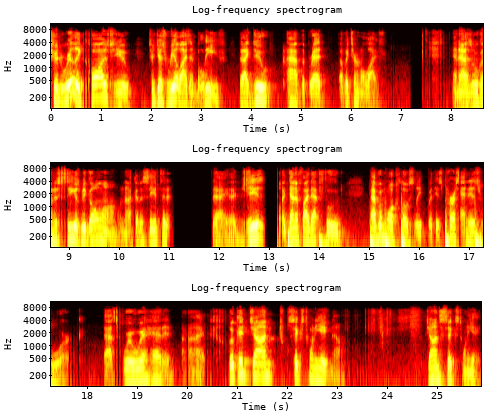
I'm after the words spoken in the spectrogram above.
should really cause you to just realize and believe that I do have the bread of eternal life. And as we're going to see as we go along, we're not going to see it today, that Jesus will identify that food ever more closely with his person and his work. That's where we're headed. All right. Look at John 6:28 now. John 6:28.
